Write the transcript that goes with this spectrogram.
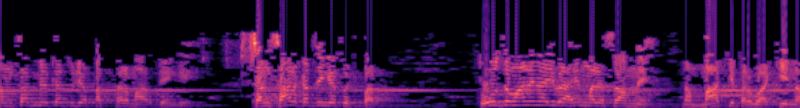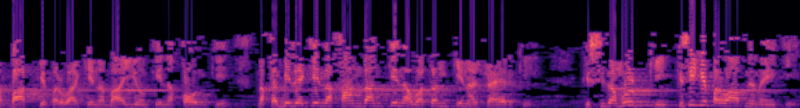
ہم سب مل کر تجھے پتھر مار دیں گے۔ سنسار کر دیں گے تجھ پر۔ تو اس زمانے میں ابراہیم علیہ السلام نے نہ ماں کی پرواہ کی، نہ باپ کی پرواہ کی، نہ بھائیوں کی، نہ قوم کی، نہ قبیلے کی، نہ خاندان کی، نہ وطن کی، نہ شہر کی۔ کسی نہ ملک کی، کسی کی پرواہ آپ نے نہیں کی۔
